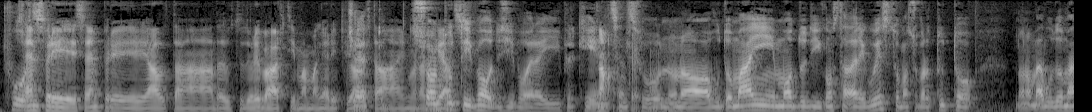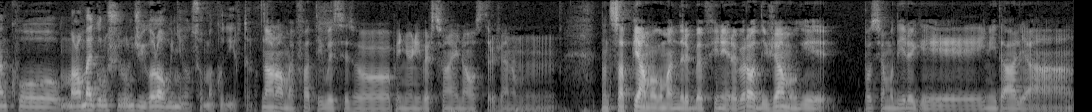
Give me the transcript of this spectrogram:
Forse. Sempre, sempre alta da tutte e due le parti, ma magari più Certo, alta in una sono ragazza. tutte ipotesi poi, perché No, nel senso certo. non ho avuto mai modo di constatare questo, ma soprattutto non ho mai avuto manco, ma non ho mai conosciuto un gigolò, quindi non so manco dirtelo. No, no, ma infatti queste sono opinioni personali nostre, cioè non, non sappiamo come andrebbe a finire, però diciamo che possiamo dire che in Italia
